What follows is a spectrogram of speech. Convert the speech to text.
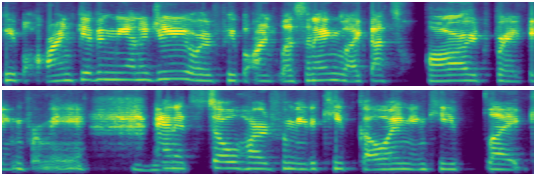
people aren't giving me energy or if people aren't listening, like that's heartbreaking for me Mhm. and it's so hard for me to keep going and keep like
